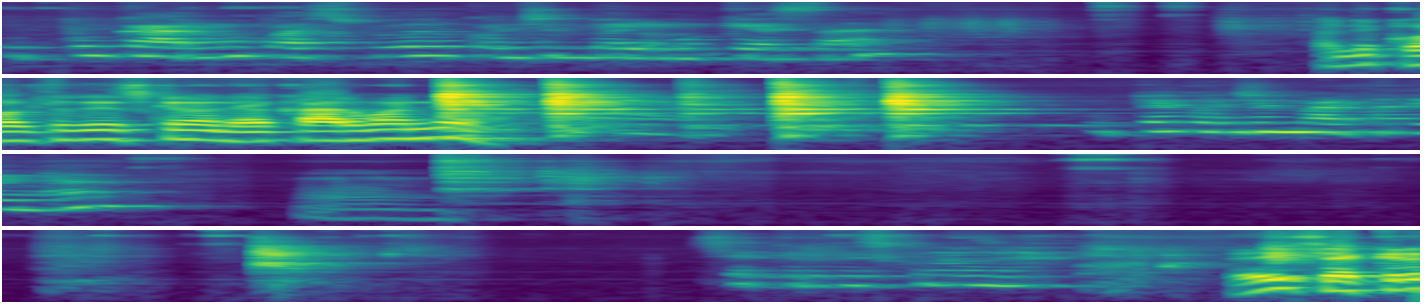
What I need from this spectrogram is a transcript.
ఉప్పు కారం పసుపు కొంచెం బెల్లం ముక్కేస్తా అన్ని కొలత తీసుకునే కారం అన్నీ ఉప్పే కొంచెం పడుతుంది ఇంకా చక్కెర తీసుకున్నాను. ఏయ్ చక్కెర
